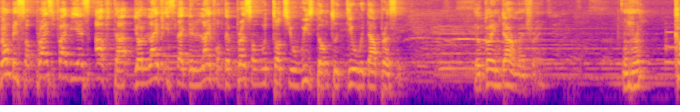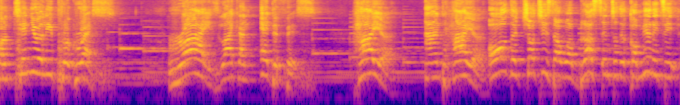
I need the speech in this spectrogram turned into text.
Don't be surprised five years after your life is like the life of the person who taught you wisdom to deal with that person. You're going down, my friend. Mhm. Continually progress. Rise like an edifice, higher and higher. All the churches that were blessed into the community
